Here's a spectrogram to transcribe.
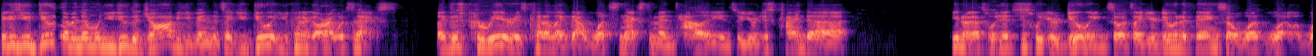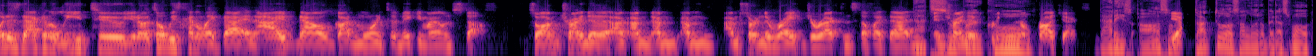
Because you do them, and then when you do the job, even it's like you do it, you kind of go, all right, what's next? Like this career is kind of like that what's next mentality, and so you're just kind of, you know, that's what it's just what you're doing. So it's like you're doing a thing. So what what what is that going to lead to? You know, it's always kind of like that. And I've now gotten more into making my own stuff. So I'm trying to I'm I'm I'm I'm starting to write, direct, and stuff like that, That's and trying to cool projects. That is awesome. Yeah. Talk to us a little bit as well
